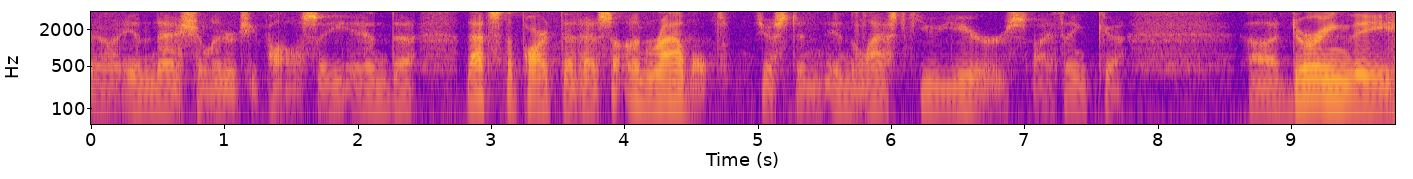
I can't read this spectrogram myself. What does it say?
uh, in a national energy policy, and uh, that's the part that has unraveled just in, in the last few years. I think uh, during the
